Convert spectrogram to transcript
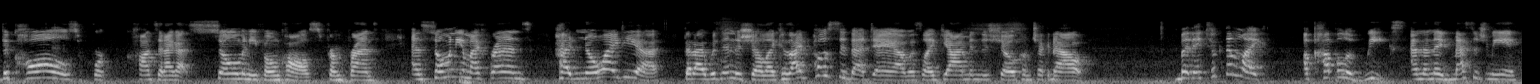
the calls were constant. I got so many phone calls from friends, and so many of my friends had no idea that I was in the show. Like, because I'd posted that day, I was like, "Yeah, I'm in the show. Come check it out." But it took them like a couple of weeks, and then they'd message me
